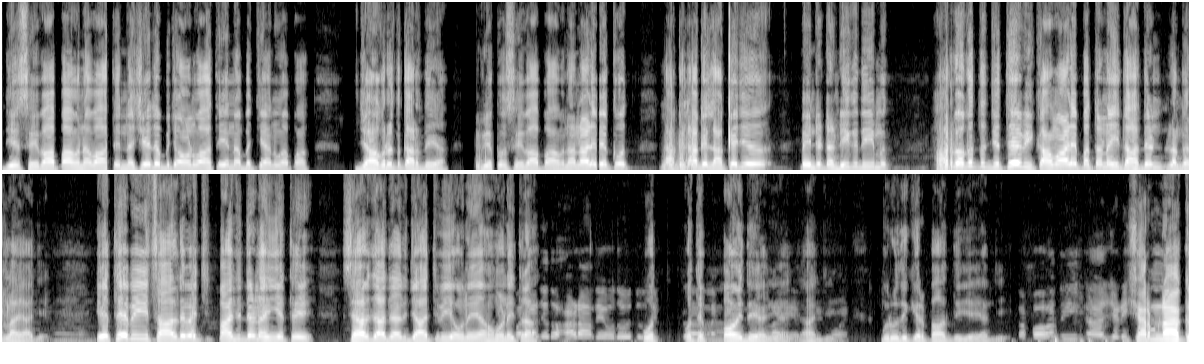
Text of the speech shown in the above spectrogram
ਜੇ ਸੇਵਾ ਭਾਵਨਾ ਵਾਸਤੇ, ਨਸ਼ੇ ਤੋਂ ਬਚਾਉਣ ਵਾਸਤੇ ਇਹਨਾਂ ਬੱਚਿਆਂ ਨੂੰ ਆਪਾਂ ਜਾਗਰੂਕ ਕਰਦੇ ਆ ਵੇਖੋ ਸੇਵਾ ਭਾਵਨਾ ਨਾਲੇ ਵੇਖੋ ਲਾਗੇ ਲਾਗੇ ਇਲਾਕੇ 'ਚ ਪਿੰਡ ਢੰਡੀ ਕਦੀਮ ਹਰ ਵਕਤ ਜਿੱਥੇ ਵੀ ਕਾਮਾਂ ਵਾਲੇ ਪੱਤਣ ਅਸੀਂ 10 ਦਿਨ ਲੰਗਰ ਲਾਇਆ ਜੇ। ਇੱਥੇ ਵੀ ਸਾਲ ਦੇ ਵਿੱਚ 5 ਦਿਨ ਅਸੀਂ ਇੱਥੇ ਸਾਹਿਬਜ਼ਾਦਿਆਂ ਦੀ ਯਾਦ 'ਚ ਵੀ ਆਉਨੇ ਆ ਹੁਣ ਇਸ ਤਰ੍ਹਾਂ ਜਦੋਂ ਹੜ ਆਉਂਦੇ ਉਦੋਂ ਵੀ ਉਹ- ਤੁਸੀਂ ਉੱਥੇ ਪਹੁੰਚਦੇ ਆ ਜੀ ਹਾਂਜੀ। ਗੁਰੂ ਦੀ ਕਿਰਪਾ ਹੁੰਦੀ ਹੈ ਹਾਂਜੀ। ਬਹੁਤ ਹੀ ਜਿਹੜੀ ਸ਼ਰਮਨਾਕ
